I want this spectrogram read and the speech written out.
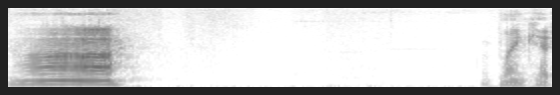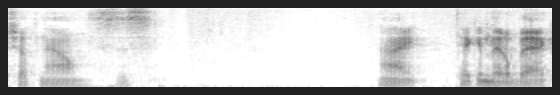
Uh, we're playing catch up now. This is all right. Taking middle back.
